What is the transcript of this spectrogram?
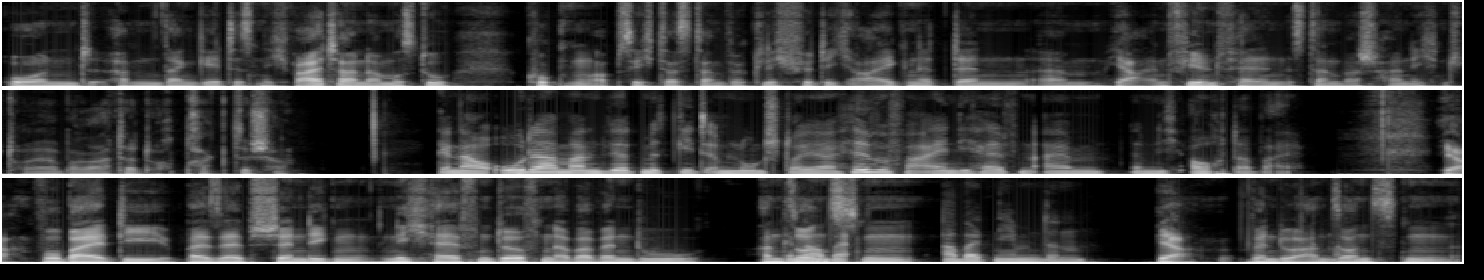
und ähm, dann geht es nicht weiter und dann musst du gucken, ob sich das dann wirklich für dich eignet, denn ähm, ja, in vielen Fällen ist dann wahrscheinlich ein Steuerberater doch praktischer. Genau, oder man wird Mitglied im Lohnsteuerhilfeverein, die helfen einem nämlich auch dabei. Ja, wobei die bei Selbstständigen nicht helfen dürfen, aber wenn du ansonsten. Genau, bei Arbeitnehmenden. Ja, wenn du ansonsten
